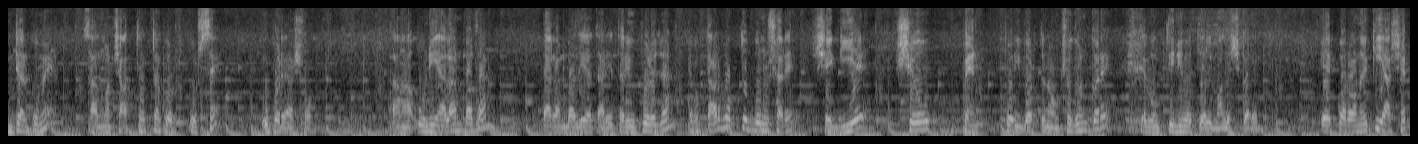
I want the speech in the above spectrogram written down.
ইন্টারকমে সালমান আত্মহত্যা করছে, উপরে আসো। উনি অ্যালার্ম বাজান অ্যালার্ম বাজিয়ে তাড়িয়ে তাড়িয়ে উপরে যান এবং তার বক্তব্য অনুসারে সে গিয়ে সেও প্যান্ট পরিবর্তনে অংশগ্রহণ করে এবং তিনিও তেল মালিশ করেন। এরপর অনেকেই আসেন,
